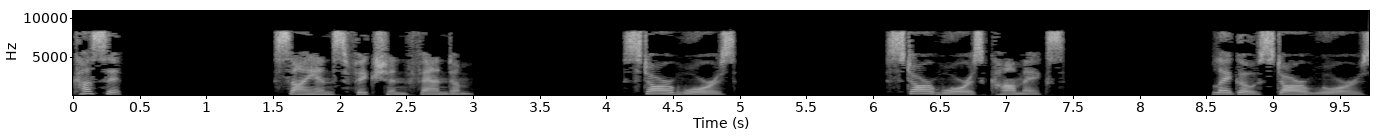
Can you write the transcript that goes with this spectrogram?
Cusset. Science fiction fandom. Star Wars. Star Wars comics. LEGO Star Wars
